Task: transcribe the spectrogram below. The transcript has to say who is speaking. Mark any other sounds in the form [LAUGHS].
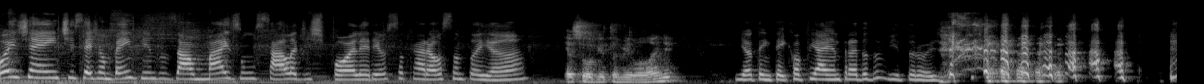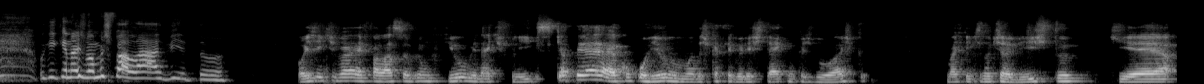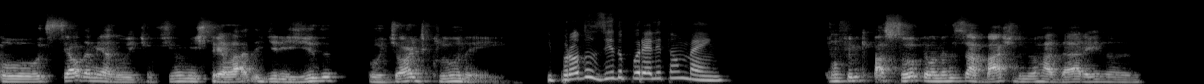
Speaker 1: Oi, gente, sejam bem-vindos a mais um Sala de Spoiler. Eu sou Carol Santoyan.
Speaker 2: Eu sou o Vitor Milone.
Speaker 1: E eu tentei copiar a entrada do Vitor hoje. [LAUGHS] o que, que nós vamos falar, Vitor?
Speaker 2: Hoje a gente vai falar sobre um filme Netflix que até concorreu em uma das categorias técnicas do Oscar, mas que a gente não tinha visto, que é o Céu da Meia-Noite, um filme estrelado e dirigido por George Clooney.
Speaker 1: E produzido por ele também.
Speaker 2: Um filme que passou, pelo menos abaixo do meu radar aí na,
